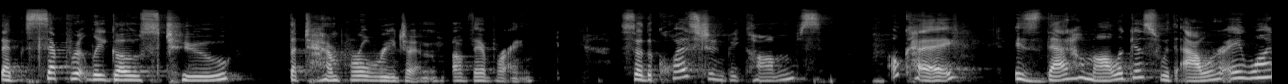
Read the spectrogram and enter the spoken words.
that separately goes to the temporal region of their brain. So the question becomes okay, is that homologous with our A1?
